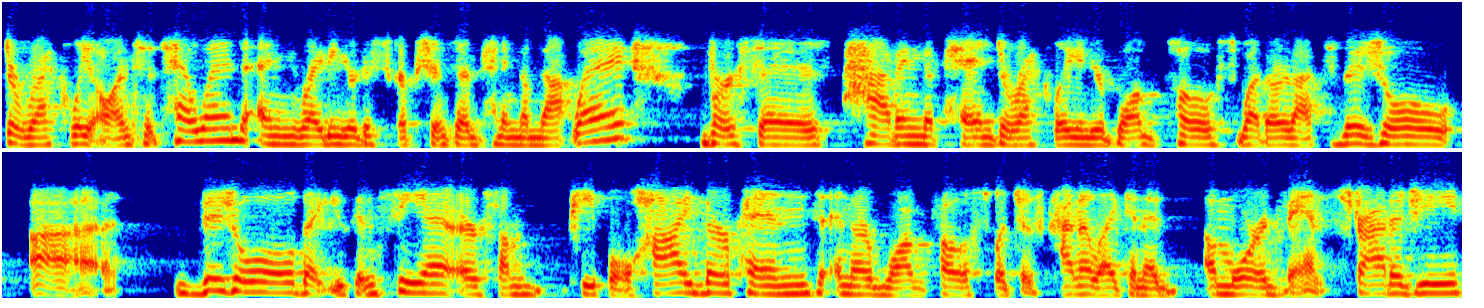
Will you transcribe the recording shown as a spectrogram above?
directly onto Tailwind and writing your descriptions and pinning them that way versus having the pin directly in your blog post, whether that's visual, uh, visual that you can see it or some people hide their pins in their blog posts, which is kind of like an, a more advanced strategy.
